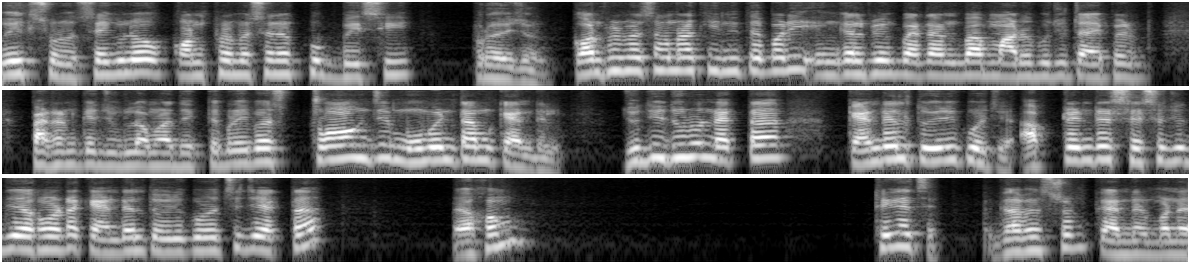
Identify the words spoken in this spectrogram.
উইক ছোট সেগুলো কনফার্মেশনের খুব বেশি প্রয়োজন। কনফার্মেশন আমরা কি নিতে পারি? এঙ্গেলফিং প্যাটার্ন বা মারুবুজু টাইপের প্যাটার্নকে যেগুলো আমরা দেখতে পারি। বা স্ট্রং যে মোমেন্টাম ক্যান্ডেল যদি ধরুন একটা ক্যান্ডেল তৈরি করেছে আপ ট্রেন্ডের শেষে যদি এখন একটা ক্যান্ডেল তৈরি করেছে যে একটা এরকম ঠিক আছে গ্রাভেনস্টোন ক্যান্ডেল মানে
